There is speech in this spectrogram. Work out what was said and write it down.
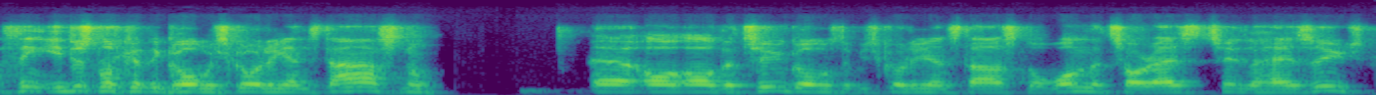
I think you just look at the goal we scored against Arsenal, uh, or, or, the two goals that we scored against Arsenal one the Torres, two the Jesus.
